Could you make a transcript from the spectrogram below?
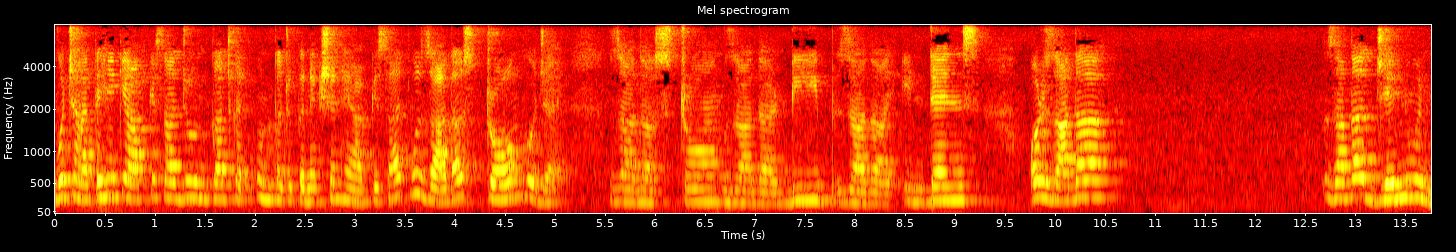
वो चाहते हैं कि आपके साथ जो उनका उनका जो कनेक्शन है आपके साथ वो ज़्यादा स्ट्रॉन्ग हो जाए। ज़्यादा स्ट्रॉन्ग ज़्यादा डीप ज़्यादा इंटेंस और ज़्यादा ज़्यादा जेन्युइन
